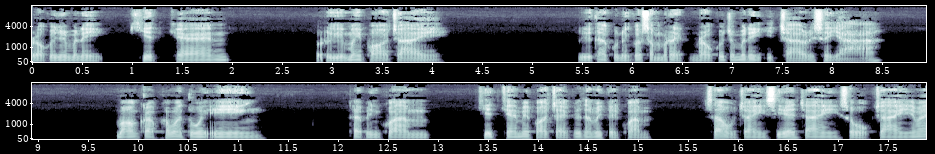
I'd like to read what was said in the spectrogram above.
เราก็จะไม่ได้เครียดแค้น หรือไม่พอใจ หรือถ้าคนอื่นเขาสำเร็จเราก็จะไม่ได้อิจฉาริษยา มองกลับเข้ามาตัวเอง ถ้าเป็นความเครียดแค้นไม่พอใจก็ทำให้เกิดความ เศร้าใจเสียใจ โศกใจใช่ไหม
